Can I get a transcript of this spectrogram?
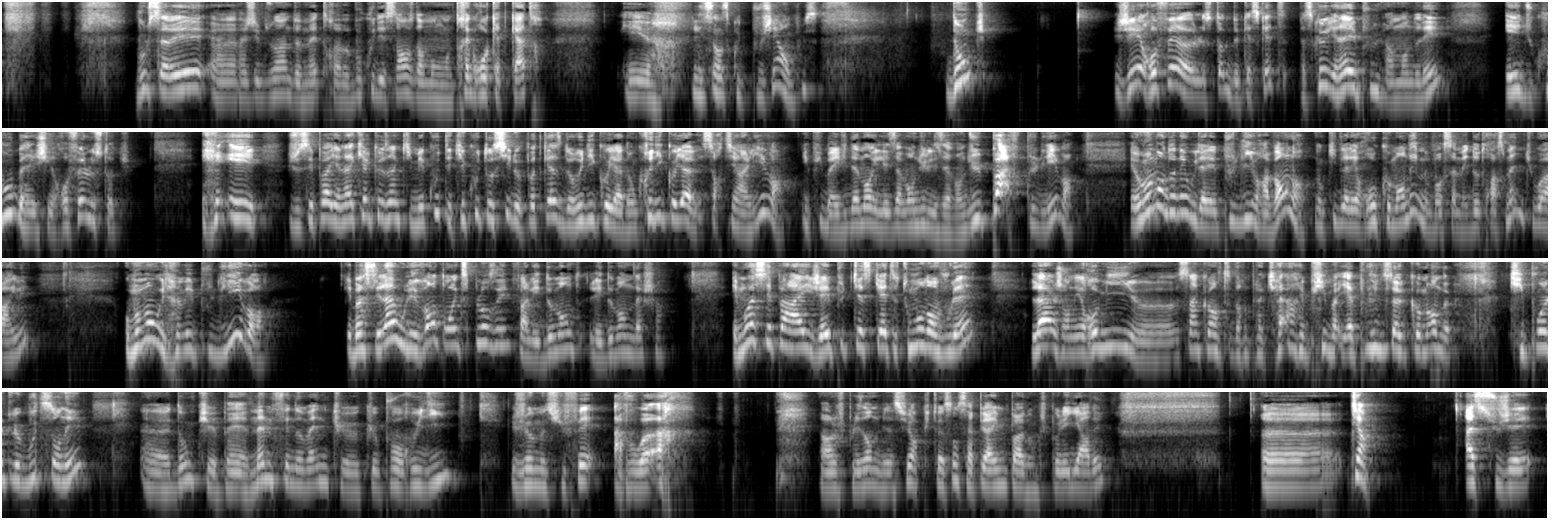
Vous le savez, euh, j'ai besoin de mettre beaucoup d'essence dans mon très gros 4x4. Et l'essence coûte plus cher en plus. Donc, j'ai refait euh, le stock de casquettes parce qu'il n'y en avait plus à un moment donné. Et du coup, ben, j'ai refait le stock. Et, je sais pas, il y en a quelques-uns qui m'écoutent et qui écoutent aussi le podcast de Rudy Koya. Donc Rudy Koya avait sorti un livre, et puis bah évidemment il les a vendus, il les a vendus, paf, plus de livres. Et au moment donné où il avait plus de livres à vendre, donc il allait recommander, mais bon ça met 2-3 semaines, tu vois, arriver. Au moment où il avait plus de livres, et ben c'est là où les ventes ont explosé, enfin les demandes, les demandes d'achat. Et moi, c'est pareil, j'avais plus de casquettes, tout le monde en voulait. Là, j'en ai remis 50 euh, dans le placard, et puis bah, il n'y a plus une seule commande qui pointe le bout de son nez. Euh, donc, euh, ben, même phénomène que, que, pour Rudy, je me suis fait avoir. Alors, je plaisante bien sûr, puis de toute façon, ça périme pas, donc je peux les garder. tiens, à ce sujet,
